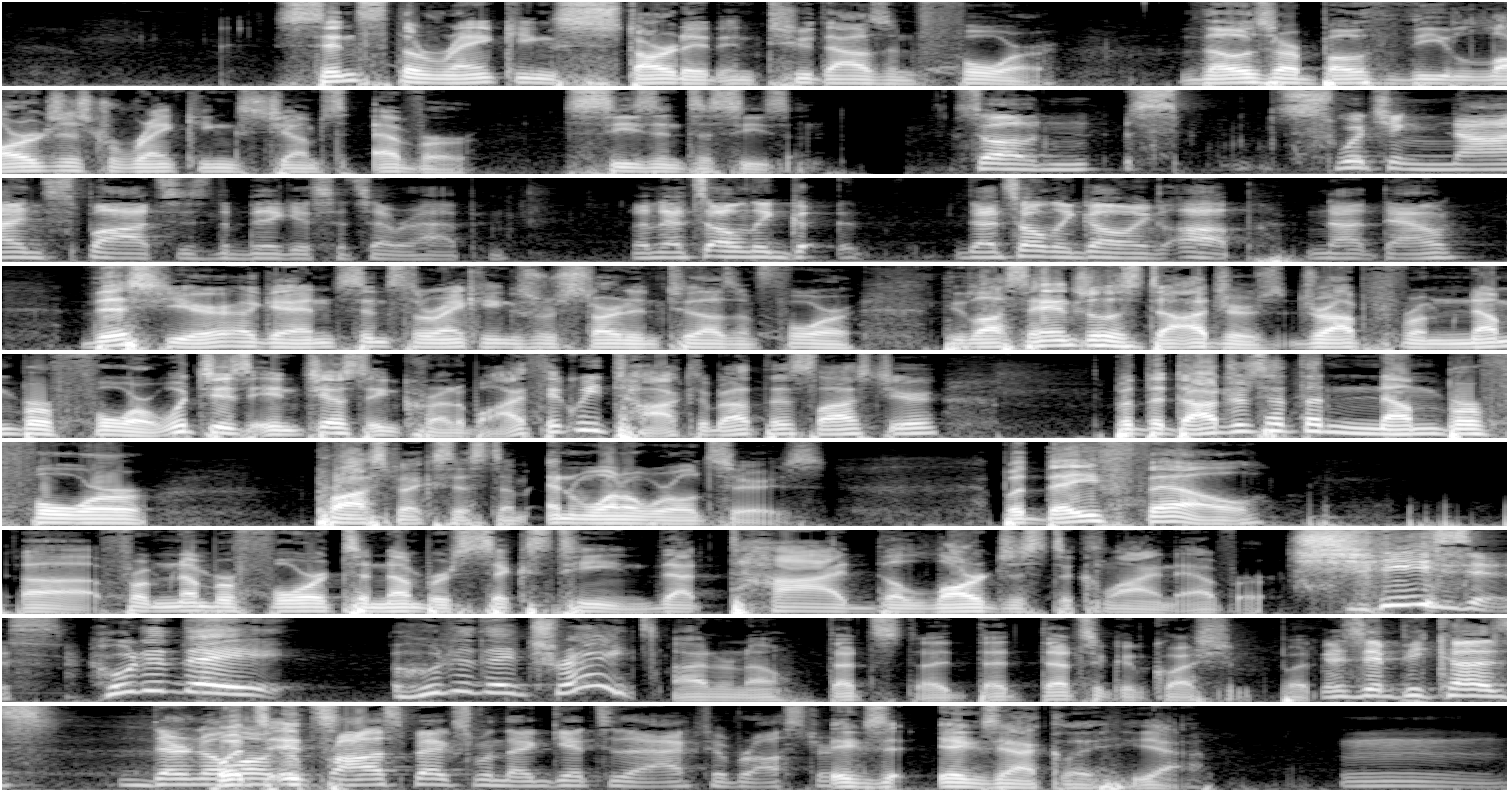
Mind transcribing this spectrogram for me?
Since the rankings started in 2004, those are both the largest rankings jumps ever, season to season. So switching nine spots is the biggest that's ever happened, and that's only go- that's only going up, not down. This year, again, since the rankings were started in 2004, the Los Angeles Dodgers dropped from number four, which is in just incredible. I think we talked about this last year, but the Dodgers had the number four prospect system and won a World Series. But they fell uh, from number four to number 16. That tied the largest decline ever. Jesus, who did they who did they trade? I don't know. That's uh, that, that's a good question, but Is it because they're no Well, it's- longer it's- prospects when they get to the active roster? ex- exactly, yeah.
